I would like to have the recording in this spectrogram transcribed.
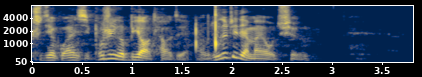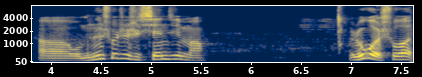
直接关系，不是一个必要条件。我觉得这点蛮有趣的。呃，我们能说这是先进吗？如果说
